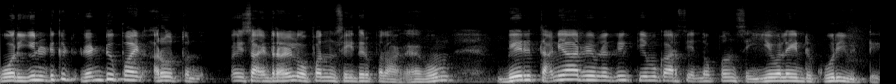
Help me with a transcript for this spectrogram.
ஒரு யூனிட்டுக்கு ரெண்டு பாயிண்ட் அறுபத்தொன்று பைசா என்ற அளவில் ஒப்பந்தம் செய்திருப்பதாகவும் வேறு தனியார் நிறுவனங்களில் திமுக அரசு எந்த ஒப்பந்தம் செய்யவில்லை என்று கூறிவிட்டு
